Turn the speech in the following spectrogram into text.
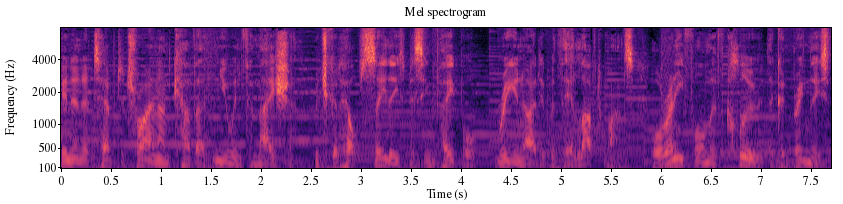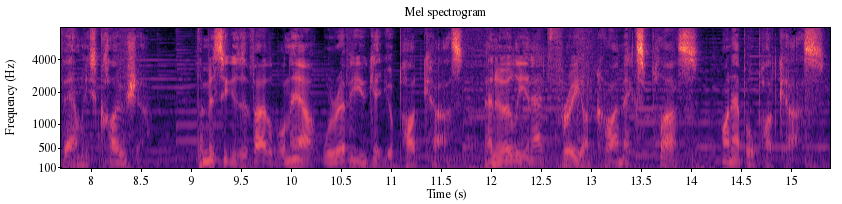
in an attempt to try and uncover new information which could help see these missing people reunited with their loved ones or any form of clue that could bring these families closure. The Missing is available now wherever you get your podcasts and early and ad free on Crimex Plus on Apple Podcasts.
